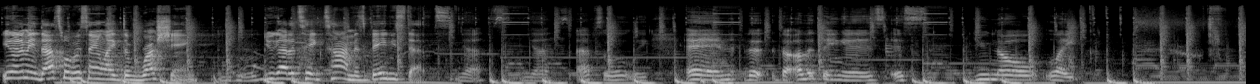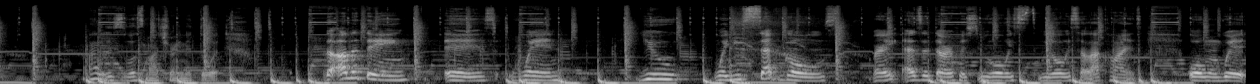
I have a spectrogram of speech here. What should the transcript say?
You know what I mean? That's what we're saying like the rushing. You got to take time. It's baby steps. Yes, yes, absolutely. And the the other thing is, is you know, like, this is what's my train of thought. The other thing is when you when you set goals, right? As a therapist, we always we always tell our clients, or when we're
